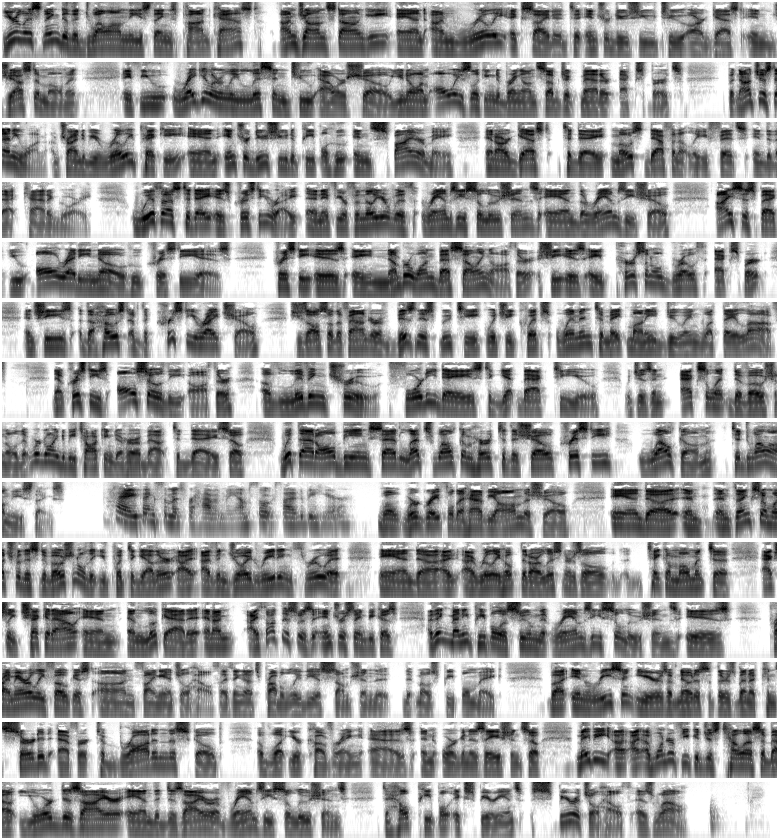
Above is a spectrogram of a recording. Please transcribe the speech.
You're listening to the Dwell on These Things podcast. I'm John Stange, and I'm really excited to introduce you to our guest in just a moment. If you regularly listen to our show, you know I'm always looking to bring on subject matter experts but not just anyone. I'm trying to be really picky and introduce you to people who inspire me. And our guest today most definitely fits into that category. With us today is Christy Wright. And if you're familiar with Ramsey Solutions and The Ramsey Show, I suspect you already know who Christy is. Christy is a number one best-selling author. She is a personal growth expert, and she's the host of the Christy Wright Show. She's also the founder of Business Boutique, which equips women to make money doing what they love. Now, Christy's also the author of Living True 40 Days to Get Back to You, which is an excellent devotional that we're going to be talking to her about today. So, with that all being said, let's welcome her to the show. Christy, welcome to Dwell on These Things. Hey, thanks so much for having me. I'm so excited to be here. Well, we're grateful to have you on the show, and uh, and and thanks so much for this devotional that you've put together. I, have enjoyed reading through it, and uh, I, I really hope that our listeners will take a moment to actually check it out and and look at it. And I'm I thought this was interesting because I think many people assume that Ramsey Solutions is primarily focused on financial health. I think that's probably the assumption that, that most people make. But in recent years, I've noticed that there's been a concerted effort to broaden the scope of what you're covering as an organization. So maybe uh, I, I wonder if you could just tell us about your desire and the desire of Ramsey Solutions to help people experience spiritual health as well.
